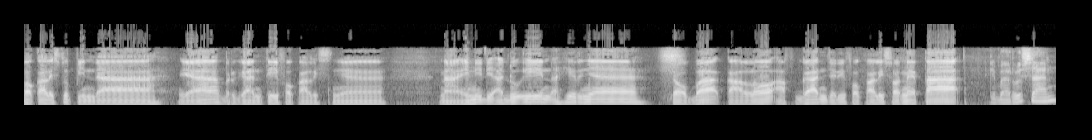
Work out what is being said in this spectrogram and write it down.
vokalis tuh pindah ya berganti vokalisnya Nah ini diaduin akhirnya Coba kalau Afgan jadi vokalis soneta Ya barusan.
